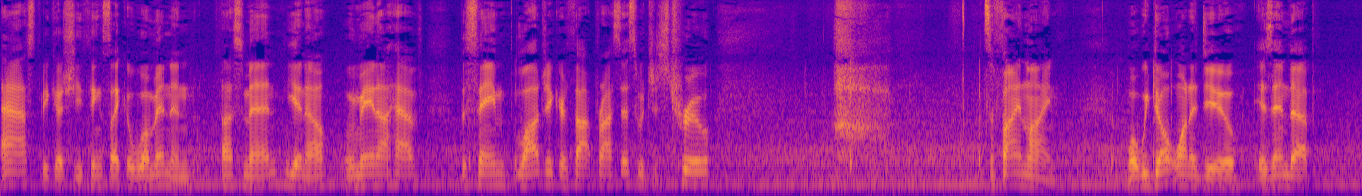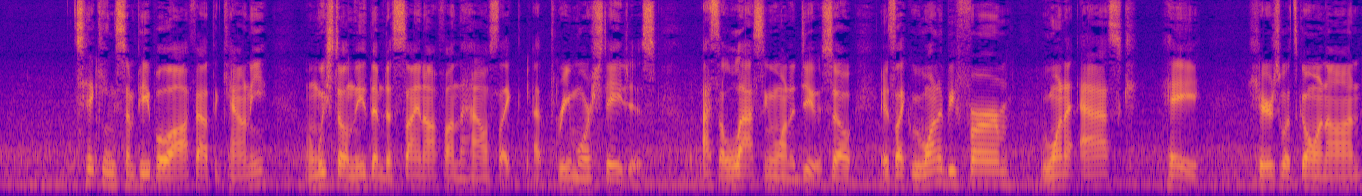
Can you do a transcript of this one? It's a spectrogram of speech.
asked because she thinks like a woman and us men, you know, we may not have the same logic or thought process, which is true. it's a fine line. What we don't want to do is end up ticking some people off out the county when we still need them to sign off on the house like at three more stages. That's the last thing we want to do. So it's like we want to be firm. We want to ask, hey, here's what's going on.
